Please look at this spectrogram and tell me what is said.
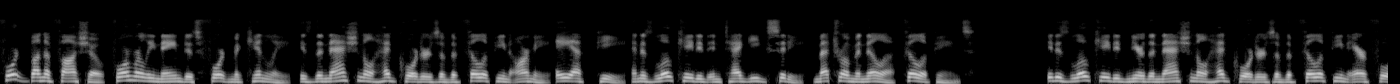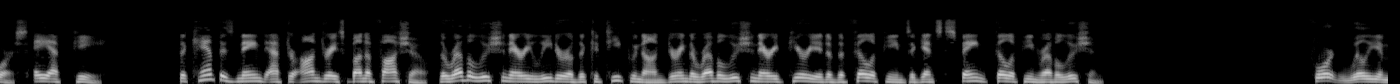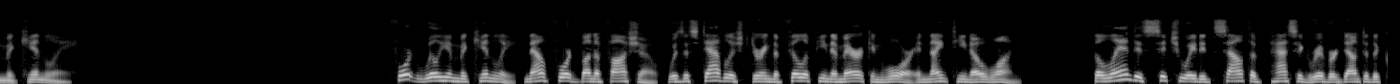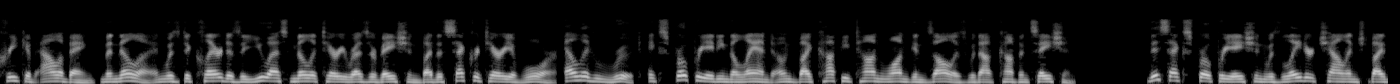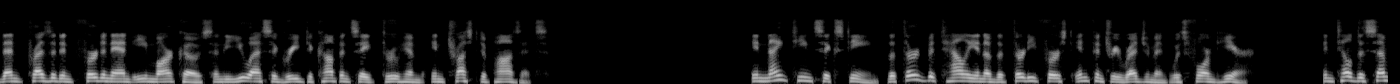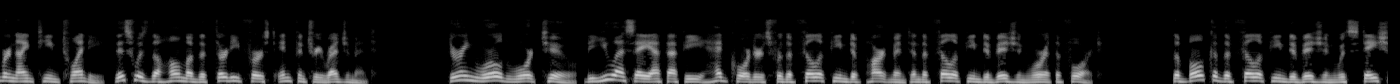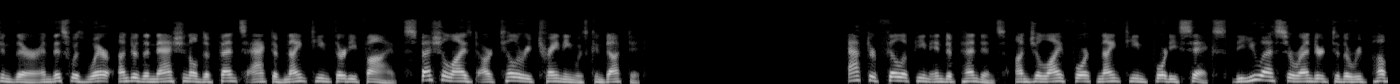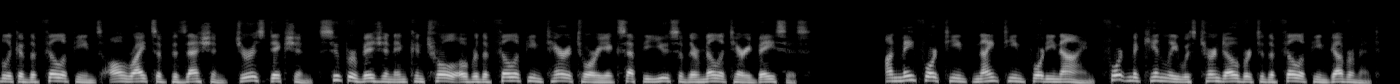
Fort Bonifacio, formerly named as Fort McKinley, is the national headquarters of the Philippine Army AFP, and is located in Taguig City, Metro Manila, Philippines. It is located near the national headquarters of the Philippine Air Force AFP. The camp is named after Andres Bonifacio, the revolutionary leader of the Katipunan during the revolutionary period of the Philippines against Spain, Philippine Revolution. Fort William McKinley Fort William McKinley, now Fort Bonifacio, was established during the Philippine-American War in 1901. The land is situated south of Pasig River down to the Creek of Alabang, Manila and was declared as a U.S. military reservation by the Secretary of War, Elihu Root, expropriating the land owned by Capitan Juan Gonzalez without compensation. This expropriation was later challenged by then-President Ferdinand E. Marcos and the U.S. agreed to compensate, through him, in trust deposits. In 1916, the 3rd Battalion of the 31st Infantry Regiment was formed here. Until December 1920, this was the home of the 31st Infantry Regiment. During World War II, the USAFFE headquarters for the Philippine Department and the Philippine Division were at the fort. The bulk of the Philippine Division was stationed there and this was where, under the National Defense Act of 1935, specialized artillery training was conducted. After Philippine independence, on July 4, 1946, the U.S. surrendered to the Republic of the Philippines all rights of possession, jurisdiction, supervision and control over the Philippine territory except the use of their military bases. On May 14, 1949, Fort McKinley was turned over to the Philippine government.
